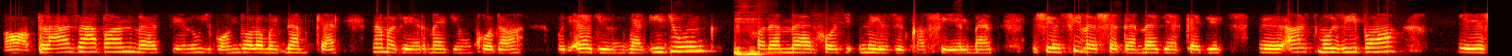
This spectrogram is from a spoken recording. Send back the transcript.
a plázában, mert én úgy gondolom, hogy nem kell, nem azért megyünk oda hogy együnk, meg ígyunk, uh-huh. hanem mert hogy nézzük a filmet. És én szívesebben megyek egy átmoziba, és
